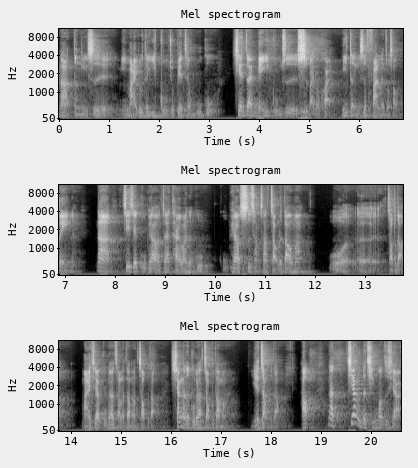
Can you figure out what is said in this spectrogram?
那等于是你买入的一股就变成五股。现在每一股是四百多块，你等于是翻了多少倍呢？那这些股票在台湾的股股票市场上找得到吗？我呃找不到。马来西亚股票找得到吗？找不到。香港的股票找不到吗？也找不到。好，那这样的情况之下，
